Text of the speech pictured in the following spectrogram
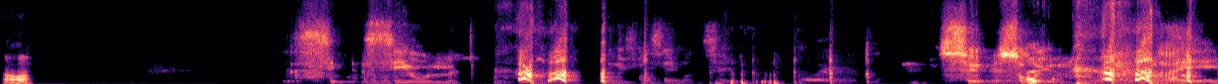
Ja. Seoul. Säger man? Se- Seoul? Nej.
